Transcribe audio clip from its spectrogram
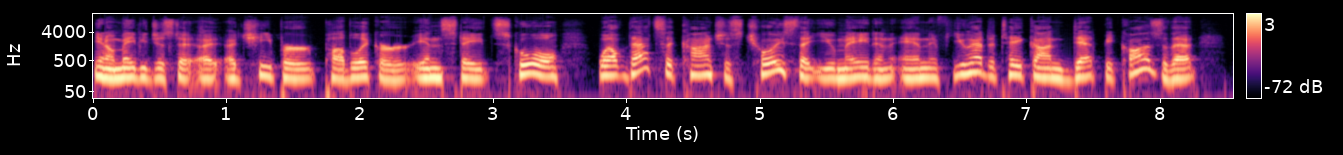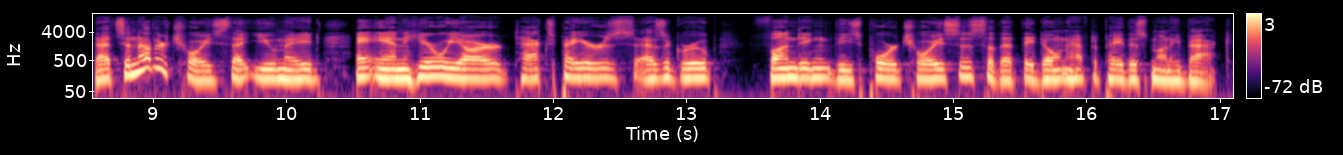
you know maybe just a, a cheaper public or in-state school, well, that's a conscious choice that you made. And, and if you had to take on debt because of that, that's another choice that you made. And here we are, taxpayers as a group funding these poor choices so that they don't have to pay this money back.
